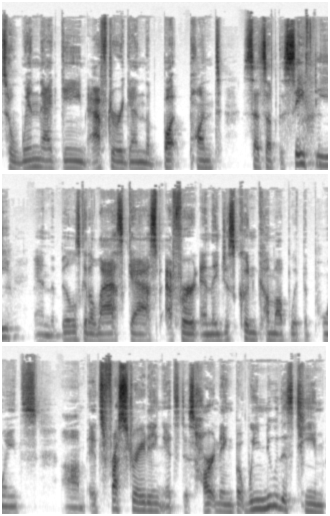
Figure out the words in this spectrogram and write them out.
to win that game after, again, the butt punt sets up the safety and the Bills get a last gasp effort and they just couldn't come up with the points. Um, it's frustrating, it's disheartening, but we knew this team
